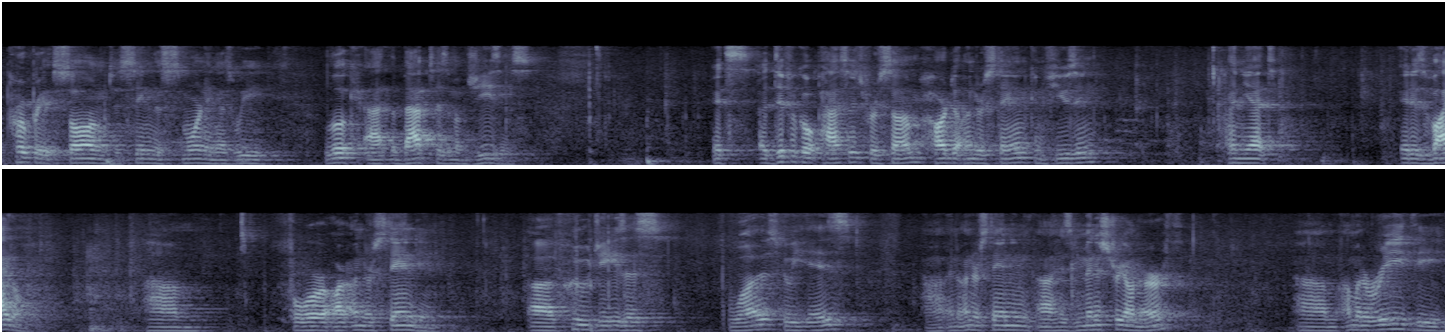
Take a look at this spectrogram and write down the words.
appropriate song to sing this morning as we look at the baptism of Jesus. It's a difficult passage for some, hard to understand, confusing, and yet it is vital um, for our understanding of who Jesus was, who he is, uh, and understanding uh, his ministry on earth. Um, I'm going to read the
